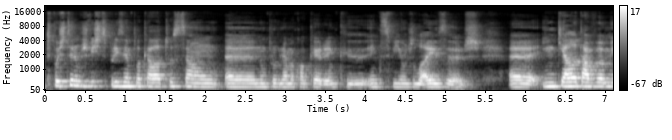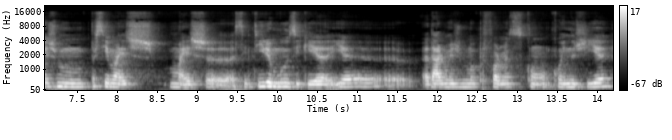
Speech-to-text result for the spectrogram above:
depois de termos visto, por exemplo, aquela atuação uh, num programa qualquer em que, em que se viam os lasers, em que ela estava mesmo, parecia mais, mais a sentir a música e, a, e a, a, dar mesmo uma performance com, com energia.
